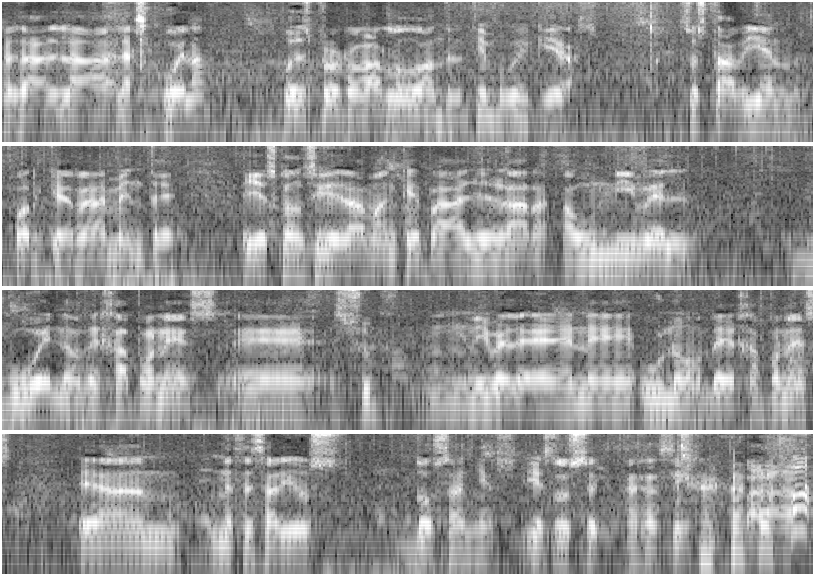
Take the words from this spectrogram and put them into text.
o sea, la, la escuela, puedes prorrogarlo durante el tiempo que quieras. Esto está bien porque realmente ellos consideraban que para llegar a un nivel bueno de japonés, eh, su nivel N1 de japonés, eran necesarios dos años. Y eso es así para,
